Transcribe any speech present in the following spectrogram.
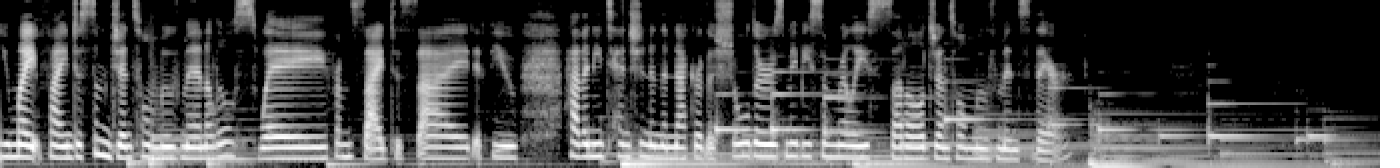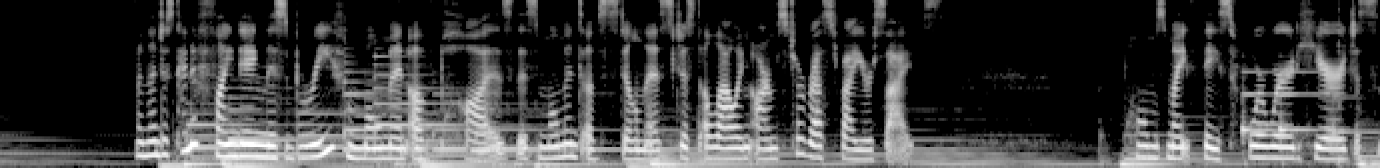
you might find just some gentle movement, a little sway from side to side. If you have any tension in the neck or the shoulders, maybe some really subtle, gentle movements there. And then just kind of finding this brief moment of pause, this moment of stillness, just allowing arms to rest by your sides palms might face forward here. Just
